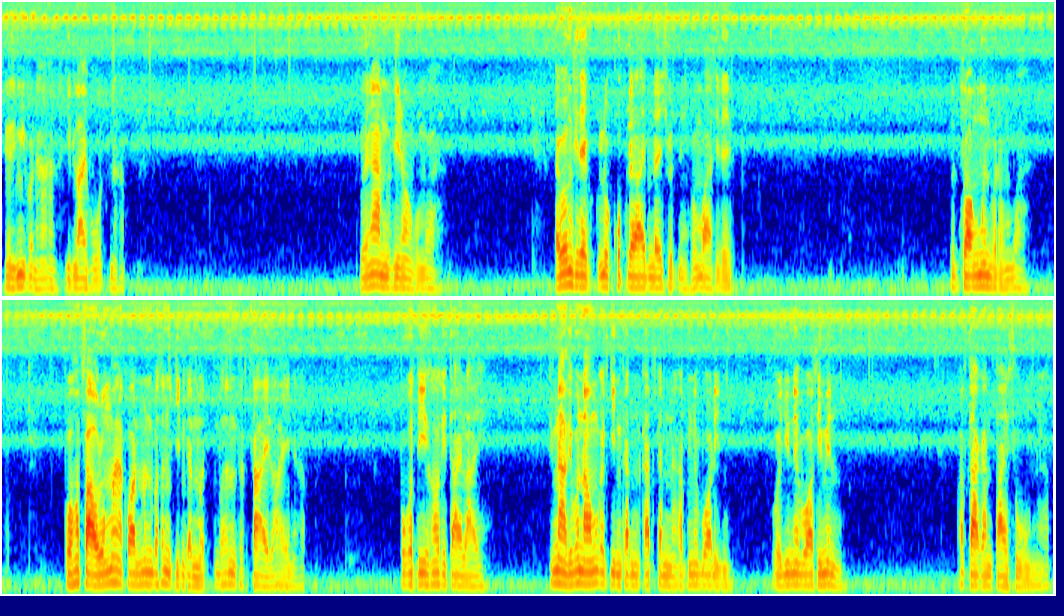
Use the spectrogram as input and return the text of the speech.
เดี๋ยวจะมีปัญหากินลายโพดนะครับสวยงามนะพี่น้องผมว่า แต่เบิ้งสิได้ลูกกบละลายเป็นไดชุดนี่ผมว่าสิได้เป็นสองหมื่นผมว่าพอเขาเฝ้าลงมาก่อนมันบ่ท่านกินกันหมดบ่ท่านจะตายลายนะครับ ปกติเขาสิตายลาย ถึงหน้าที่ว่าเนามันก็กินกันกัดกันนะครับอยู่ในบ่อดินอยู่ในบ่อซีเมนต์ อัตราการตายสูงนะครับ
